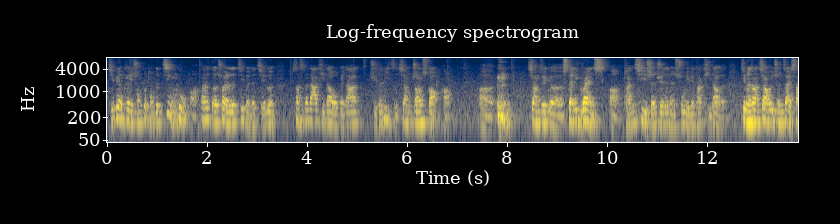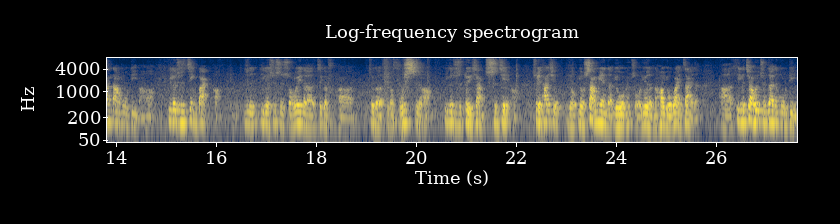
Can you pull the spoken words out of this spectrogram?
即便可以从不同的进入啊，但是得出来的基本的结论，上次跟大家提到，我给大家举的例子，像 John Stott 啊，呃，像这个 Stanley Grenz 啊，《团契神学》那本书里面他提到的，基本上教会存在三大目的嘛啊，一个就是敬拜啊。就是一个就是所谓的这个啊、这个这个服侍哈，一个就是对象世界啊，所以它有有有上面的，有我们左右的，然后有外在的，啊，一个教会存在的目的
